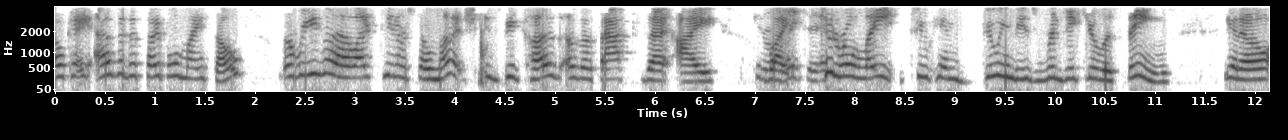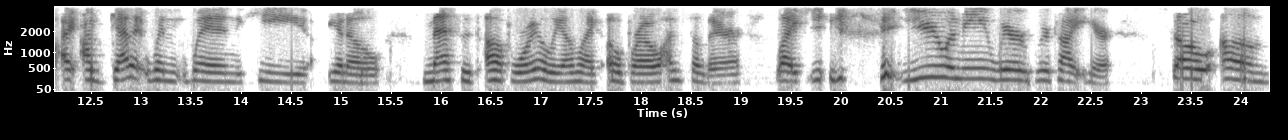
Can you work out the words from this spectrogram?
okay? As a disciple myself, the reason I like Peter so much is because of the fact that I Can like relate to can relate to him doing these ridiculous things. You know, I I get it when when he you know messes up royally. I'm like, oh, bro, I'm so there. Like you, you and me, we're we're tight here. So um,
